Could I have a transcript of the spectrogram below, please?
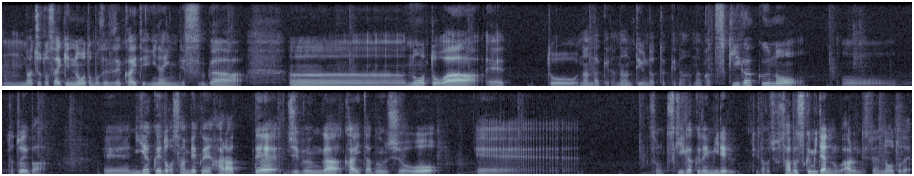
うんまあ、ちょっと最近ノートも全然書いていないんですが、うーんノートは、えー、っと、なんだっけな、なんて言うんだったっけな、なんか月額の、例えば、えー、200円とか300円払って自分が書いた文章を、えー、その月額で見れるっていうなんかサブスクみたいなのがあるんですよねノートで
